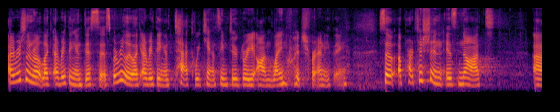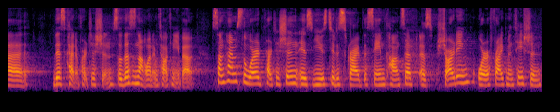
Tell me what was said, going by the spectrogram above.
I originally wrote like everything in DistSys, but really like everything in tech, we can't seem to agree on language for anything. So a partition is not uh, this kind of partition. So this is not what I'm talking about. Sometimes the word partition is used to describe the same concept as sharding or fragmentation,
